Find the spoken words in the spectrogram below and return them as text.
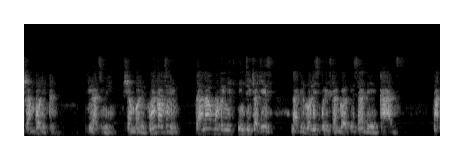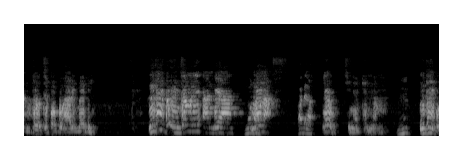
Shambolic, if you ask me. Shambolic. We continue. They are now moving it into churches that the Holy Spirit can go inside the cards and vote for Buhari, maybe. ndị Igbo in Germany and their monarchs. Yo, Chineke nna m. Mm-hmm. Ndị Igbo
